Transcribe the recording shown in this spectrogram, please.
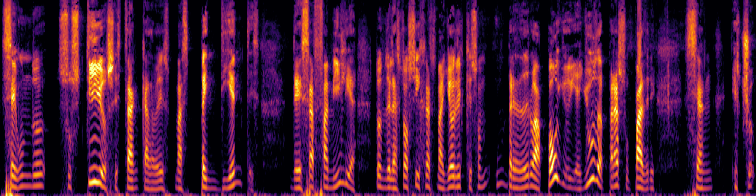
Segundo, sus tíos están cada vez más pendientes de esa familia, donde las dos hijas mayores, que son un verdadero apoyo y ayuda para su padre, se han hecho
